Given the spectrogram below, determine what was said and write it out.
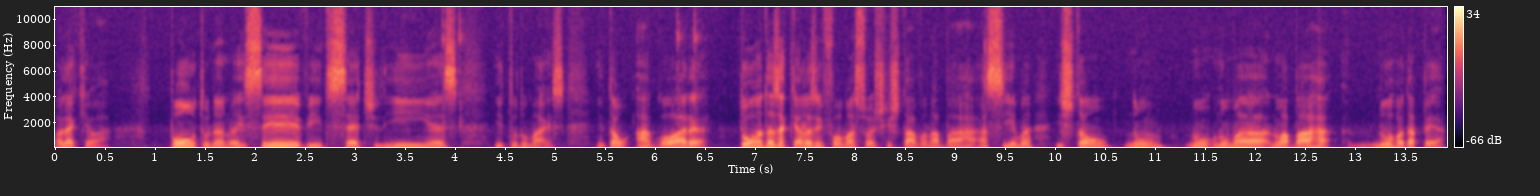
Olha aqui, ó. Ponto nano RC, 27 linhas e tudo mais. Então agora todas aquelas informações que estavam na barra acima estão num, num, numa, numa barra no rodapé.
